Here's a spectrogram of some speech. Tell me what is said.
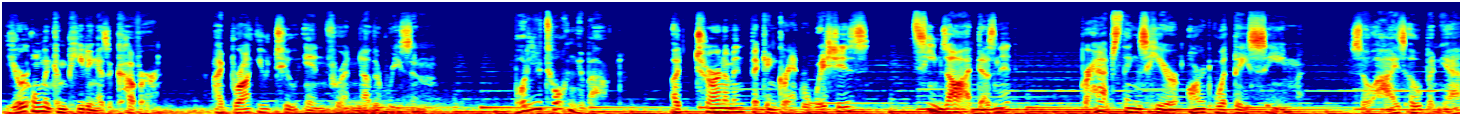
You're only competing as a cover. I brought you two in for another reason. What are you talking about? A tournament that can grant wishes? Seems odd, doesn't it? Perhaps things here aren't what they seem. So eyes open, yeah?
